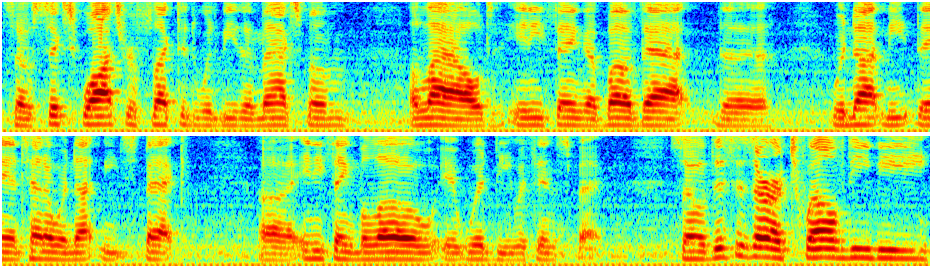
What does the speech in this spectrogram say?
So 6 watts reflected would be the maximum allowed. Anything above that the would not meet the antenna would not meet spec. Uh, anything below it would be within spec. So this is our 12 dB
